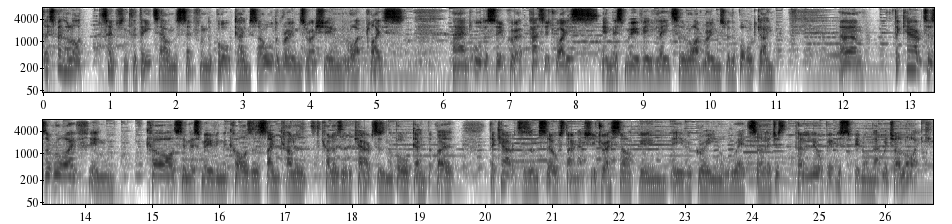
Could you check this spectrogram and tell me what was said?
they spend a lot of attention to detail on the set from the board game, so all the rooms are actually in the right place, and all the secret passageways in this movie lead to the right rooms with the board game. Um, the characters arrive in cars in this movie, the cars are the same colour, colours of the characters in the board game, but they, the characters themselves don't actually dress up in either green or red, so they just put a little bit of a spin on that, which I like.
